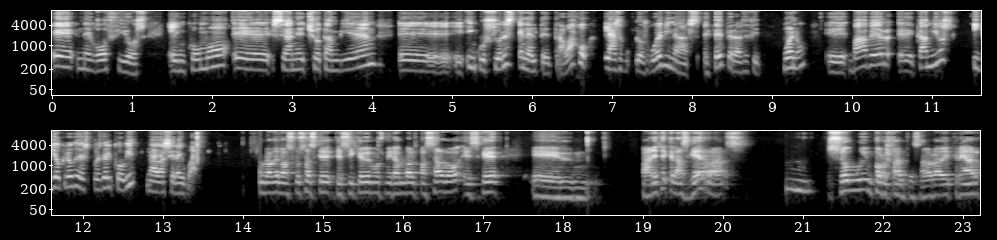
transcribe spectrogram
eh, negocios, en cómo eh, se han hecho también eh, incursiones en el trabajo, los webinars, etcétera. Es decir, bueno, va a haber cambios y yo creo que después del COVID nada será igual. Una de las cosas que, sí que vemos mirando al pasado es que parece que las guerras mm. son muy importantes a la hora de crear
